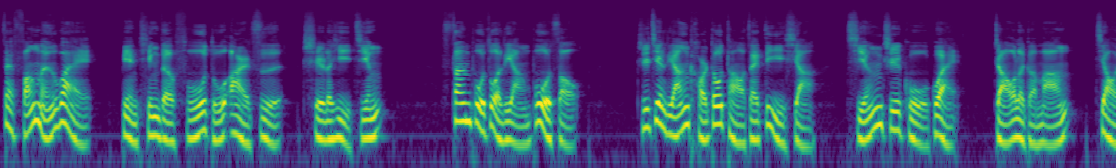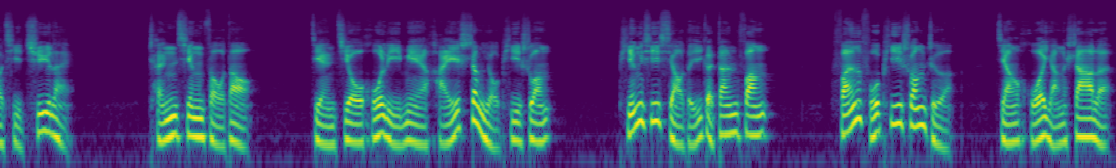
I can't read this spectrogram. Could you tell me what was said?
在房门外。便听得“服毒”二字，吃了一惊，三步做两步走，只见两口都倒在地下，情之古怪，着了个忙，叫起屈来。陈青走到，见酒壶里面还剩有砒霜，平息小的一个单方，凡服砒霜者，将活羊杀了，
